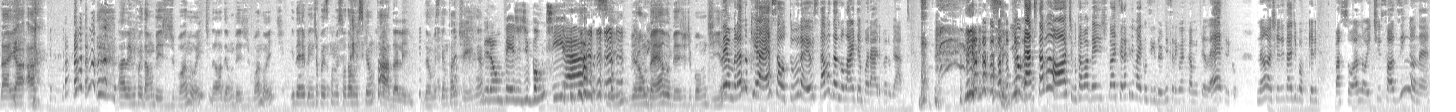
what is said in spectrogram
Daí a. A, a Lene foi dar um beijo de boa noite, daí ela deu um beijo de boa noite. E de repente a coisa começou a dar uma esquentada ali. Deu uma esquentadinha. Virou um beijo de bom dia. Sim, virou um belo beijo de bom dia. Lembrando que a essa altura eu estava dando lar temporário para o gato. Sim. E o gato estava ótimo, tava bem. A gente ficou, "Ai, será que ele vai conseguir dormir? Será que vai ficar muito elétrico? Não, acho que ele tá de boa, porque ele passou a noite sozinho, né?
